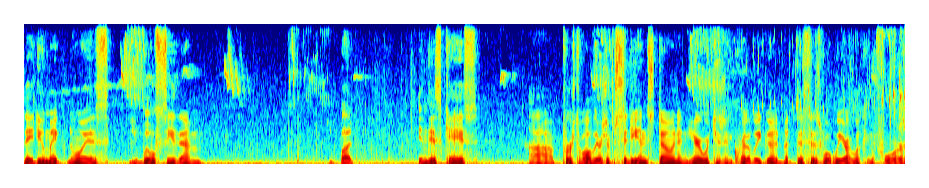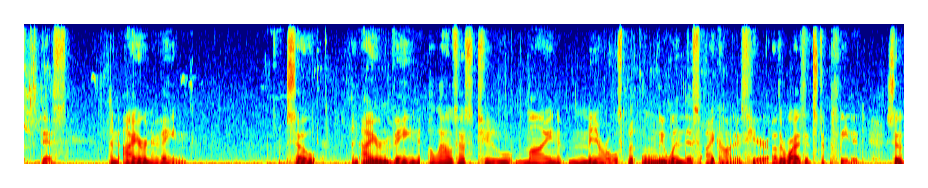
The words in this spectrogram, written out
They do make noise. You will see them. But in this case, uh, first of all, there's obsidian stone in here, which is incredibly good. But this is what we are looking for, this. An iron vein. So an iron vein allows us to mine minerals, but only when this icon is here. Otherwise, it's depleted. So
